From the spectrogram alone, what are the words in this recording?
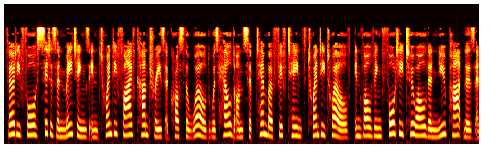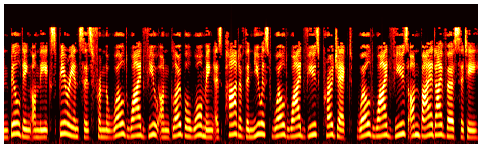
34 citizen meetings in 25 countries across the world was held on September 15, 2012, involving 42 old and new partners and building on the experiences from the World Wide View on Global Warming as part of the newest World Wide Views project, World Wide Views on Biodiversity.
